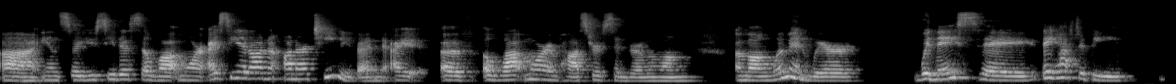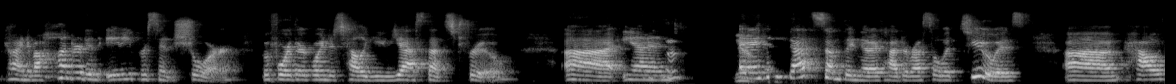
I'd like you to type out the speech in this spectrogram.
Uh, and so you see this a lot more. I see it on on our team even. I of a lot more imposter syndrome among among women where when they say they have to be kind of 180% sure before they're going to tell you yes that's true uh, and mm-hmm. Yeah. And I think that's something that I've had to wrestle with too is um, how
